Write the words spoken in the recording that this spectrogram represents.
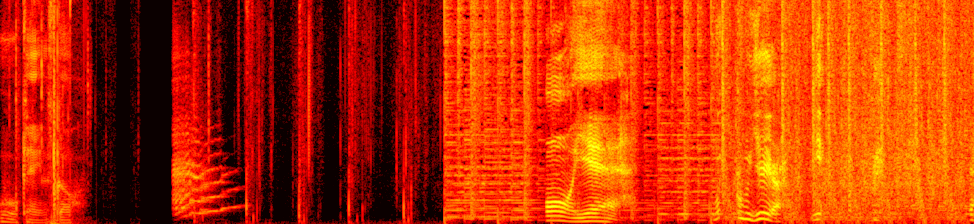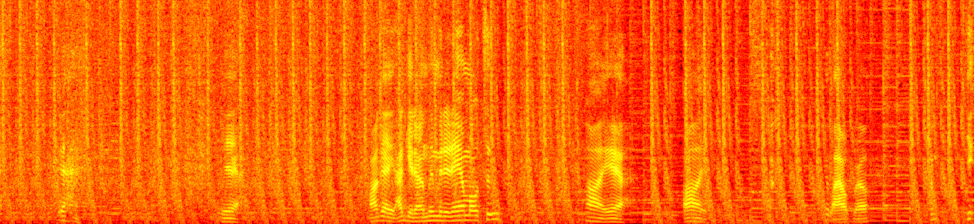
Okay, let's go. Oh yeah. Oh yeah. Yeah. Yeah. Yeah. Okay, I get unlimited ammo too. Oh yeah. Oh yeah. Chill out, bro. Get.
